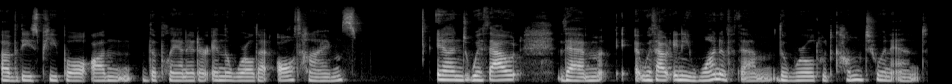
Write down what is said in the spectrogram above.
of these people on the planet or in the world at all times. And without them, without any one of them, the world would come to an end.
